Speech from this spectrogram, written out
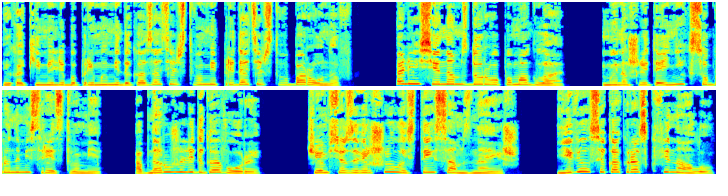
и какими-либо прямыми доказательствами предательства баронов. Алисия нам здорово помогла. Мы нашли тайник с собранными средствами, обнаружили договоры. Чем все завершилось, ты и сам знаешь. Явился как раз к финалу.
